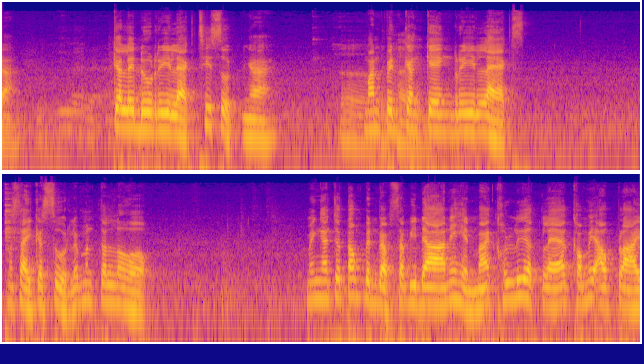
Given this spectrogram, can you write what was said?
อะแกเลยดูรีแลกซ์ที่สุดไงออมันเป็นกางเกงรีแลกซ์มาใส่กระสูตรแล้วมันตลก ไม่งั้นจะต้องเป็นแบบสบิดาเนี่ยเห็นไหมเขาเลือกแล้วเขาไม่เอาปลาย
